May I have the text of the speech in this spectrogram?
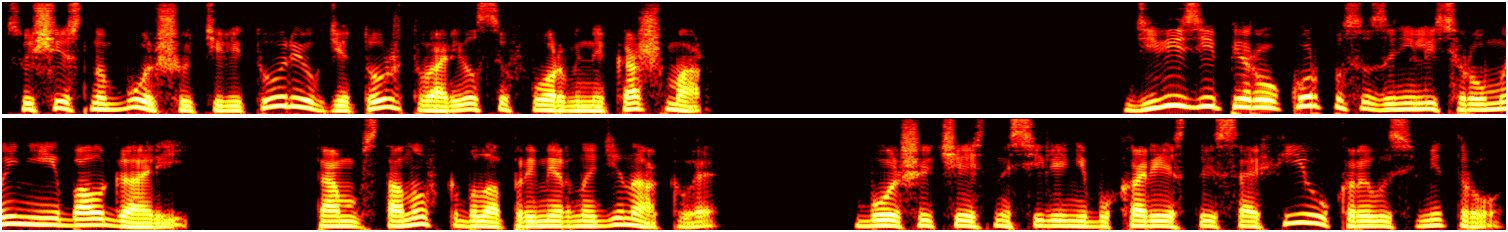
существенно большую территорию, где тоже творился форменный кошмар. Дивизии первого корпуса занялись Румынией и Болгарией. Там обстановка была примерно одинаковая. Большая часть населения Бухареста и Софии укрылась в метро.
